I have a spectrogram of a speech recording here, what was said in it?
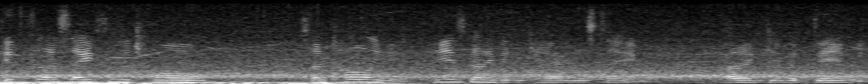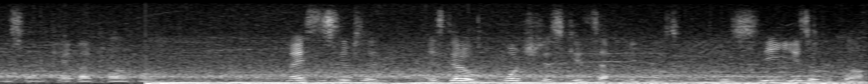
Give the guy safe in the 12. So I'm telling you, he's gonna be the carry of this team. I don't give a damn what you say okay, about California. Mason Simpson is gonna watch this kid Zach Nichols because he is a hooker,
